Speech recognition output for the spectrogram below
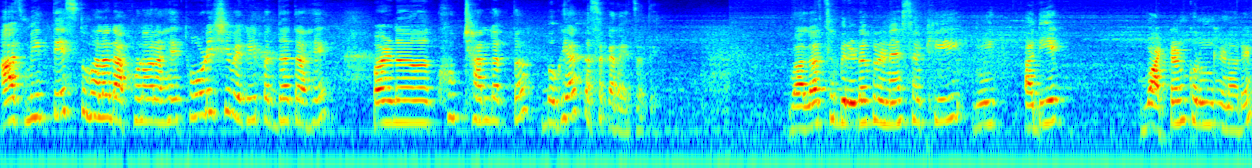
आज मी तेच तुम्हाला दाखवणार आहे. थोडीशी वेगळी पद्धत आहे पण खूप छान लागतं. बघूया कसं करायचं ते. वालाचं बिरडं करण्यासाठी मी आधी एक वाटण करून घेणार आहे.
